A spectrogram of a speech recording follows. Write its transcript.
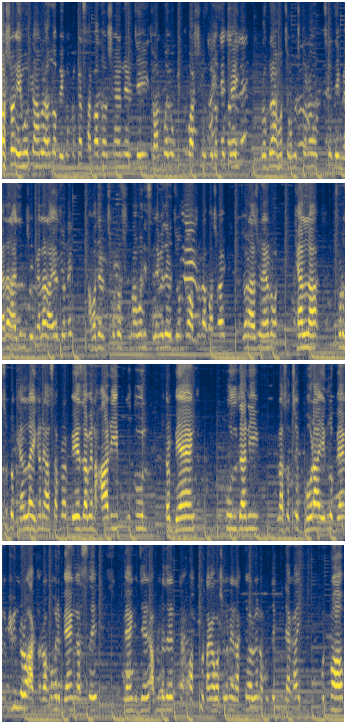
দর্শক এই মুহূর্তে আমরা হলো বেগম রোকেয়া সাকাত হোসেনের যেই জন্ম এবং মৃত্যুবার্ষিকী উপলক্ষে যেই প্রোগ্রাম হচ্ছে অনুষ্ঠান হচ্ছে যেই মেলার আয়োজন সেই মেলার আয়োজনে আমাদের ছোট সোনামণি ছেলেমেয়েদের জন্য আপনারা বাসায় যখন আসবেন, এখন খেলনা, ছোট ছোট খেলনা এখানে আছে, আপনারা পেয়ে যাবেন হাড়ি, পুতুল, তার ফুলদানি প্লাস হচ্ছে ঘোড়া, এগুলো ব্যাংক বিভিন্ন রকমের ব্যাংক আছে। ব্যাংক যে আপনাদের অর্থ টাকা পয়সা এখানে রাখতে পারবেন। আপনাদের একটু দেখাই। টপ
